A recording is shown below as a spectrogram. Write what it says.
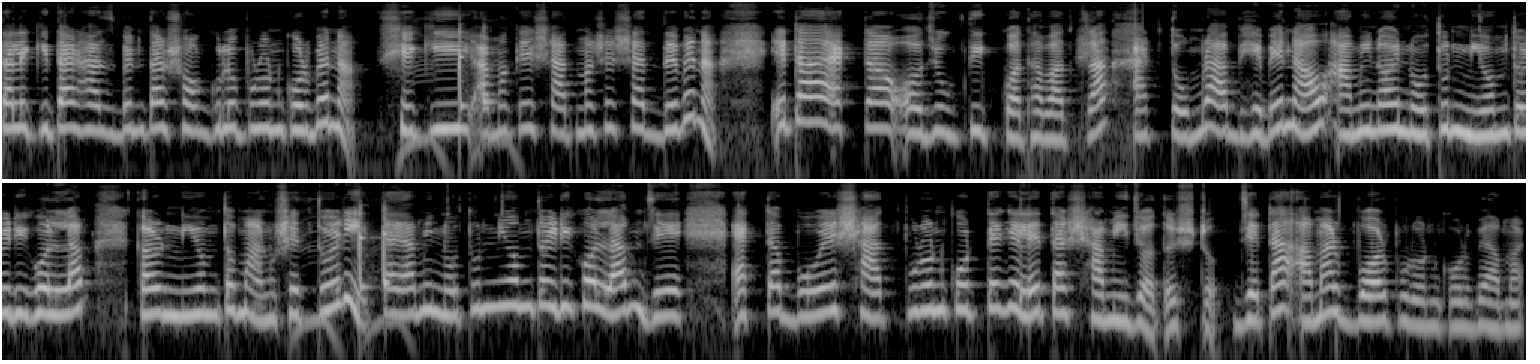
তাহলে কি তার হাজব্যান্ড তার শখগুলো পূরণ করবে না? সে কি আমাকে সাত মাসের সাথ দেবে না? এটা একটা অযৌক্তিক কথাবার্তা। আর তোমরা ভেবে নাও আমি নয় নতুন নিয়ম তৈরি করলাম। কারণ নিয়ম তো মানুষের তৈরি। তাই আমি নতুন নিয়ম তৈরি করলাম যে একটা বউয়ের স্বাদ পূরণ করতে গেলে তার স্বামী যথেষ্ট। যেটা আমার বর পূরণ করবে আমার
